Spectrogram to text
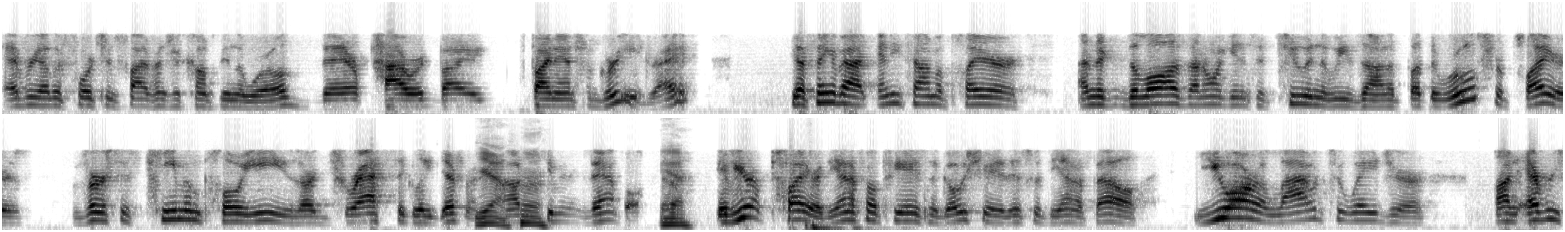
every other Fortune 500 company in the world, they're powered by financial greed, right? You know, think about any time a player, and the, the laws, I don't want to get into too in the weeds on it, but the rules for players versus team employees are drastically different. Yeah. I'll just give you an example. Yeah. If you're a player, the NFLPA has negotiated this with the NFL. You are allowed to wager on every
